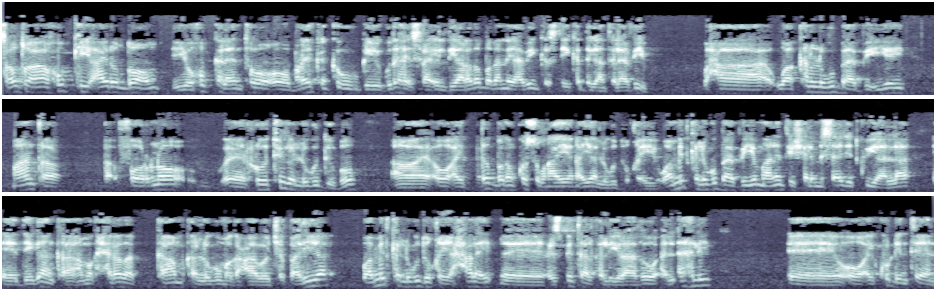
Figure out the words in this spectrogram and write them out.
Sababtoo ah hubkii iron dom iyo hub kaleento oo maraykanka uu geeyay gudaha israa'iil diyaarado badan ee habeen kastay ka degaan talaaviib waxaa waa kan lagu baabi'iyey maanta foorno rootiga lagu dubo oo ay dad badan ku sugnaayeen ayaa lagu duqeeyey. Waa midka lagu baabi'iyey maalintii shalay masaajid ku yaalla deegaanka ama xerada kaamka lagu magacaabo jabaliya waa midka lagu duqeeyey xalay cisbitaalka la yidhaahdo al ahli oo ay ku dhinteen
